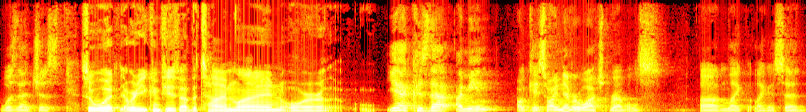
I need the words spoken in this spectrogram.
Was that just so what what are you confused about? The timeline or yeah? Because that I mean, okay, so I never watched Rebels, um, like like I said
